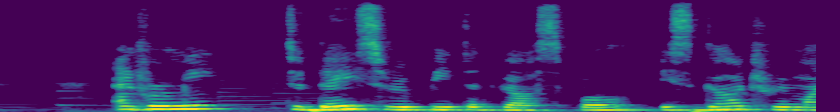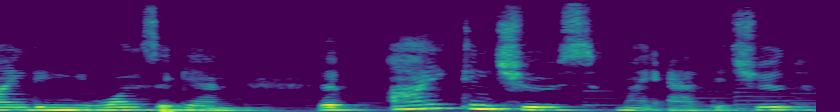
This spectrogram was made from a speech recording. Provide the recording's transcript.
and for me, today's repeated gospel is God reminding me once again that I can choose my attitude,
